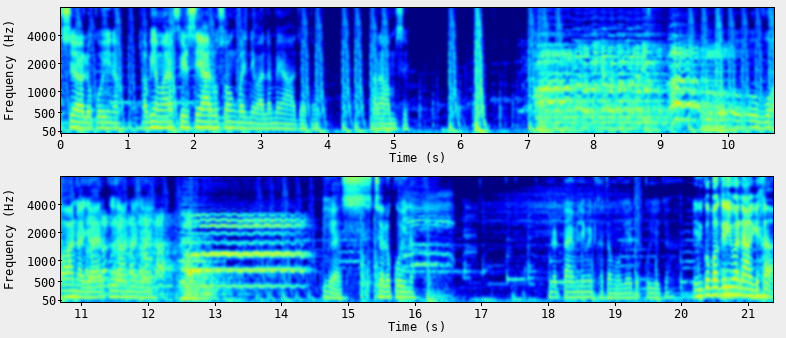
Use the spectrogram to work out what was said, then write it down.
चलो कोई ना अभी हमारा फिर से यार वो सॉन्ग बजने वाला मैं आ जाता हूँ आराम से। ओ, ओ, वो आ ना जाए यार कोई आ ना जाए। यस चलो कोई ना। मेरा टाइम लिमिट ख़त्म हो गया इधर कोई है क्या? इनको बकरी बना गया।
